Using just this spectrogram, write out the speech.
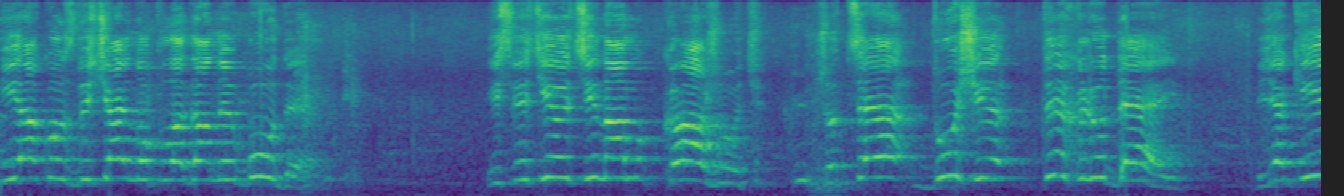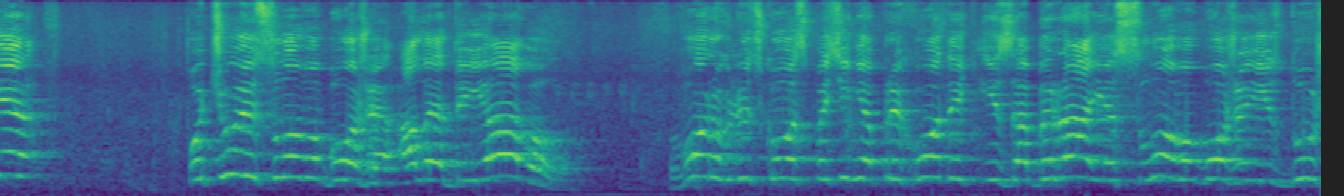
ніякого звичайного плода не буде. І святі отці нам кажуть, що це душі тих людей, які почують Слово Боже, але диявол, ворог людського спасіння, приходить і забирає Слово Боже із душ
